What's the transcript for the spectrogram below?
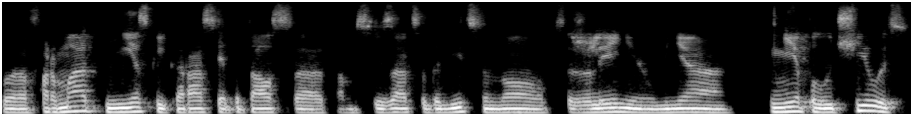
э, формат. Несколько раз я пытался там связаться, добиться, но, к сожалению, у меня не получилось,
